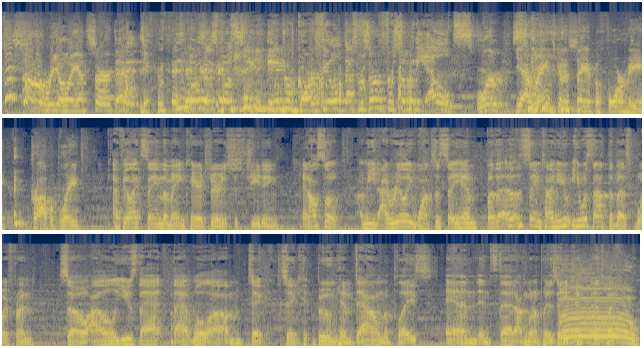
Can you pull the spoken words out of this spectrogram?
That's not a real answer. That is, what was I supposed to say? Andrew Garfield? That's reserved for somebody else. Or yeah, Rain's gonna say it before me, probably. I feel like saying the main character is just cheating. And also, I mean, I really want to say him, but at the same time, he, he was not the best boyfriend. So I'll use that. That will um, tick tick boom him down a place, and instead I'm going to put his agent as my.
